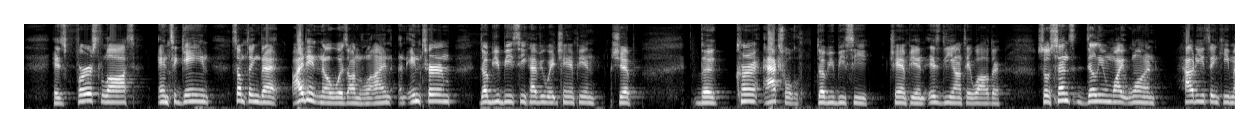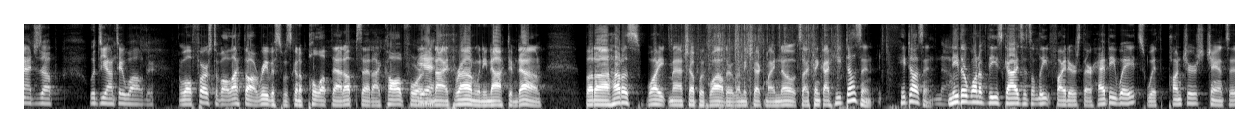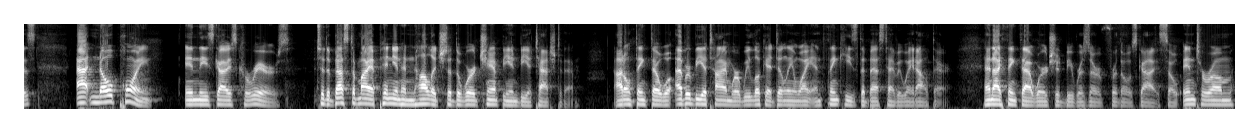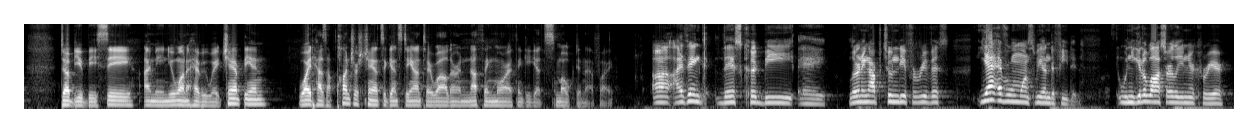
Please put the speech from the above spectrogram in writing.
his first loss and to gain something that I didn't know was on the line an interim WBC heavyweight championship. The current actual WBC champion is Deontay Wilder. So since Dillian Whyte won, how do you think he matches up with Deontay Wilder? Well, first of all, I thought Rivas was going to pull up that upset I called for in the ninth round when he knocked him down. But uh, how does Whyte match up with Wilder? Let me check my notes. I think I, he doesn't. He doesn't. Neither one of these guys is elite fighters. They're heavyweights with punchers' chances. At no point in these guys' careers, to the best of my opinion and knowledge, should the word champion be attached to them. I don't think there will ever be a time where we look at Dillian Whyte and think he's the best heavyweight out there. And I think that word should be reserved for those guys. So interim, WBC. I mean, you want a heavyweight champion. Whyte has a puncher's chance against Deontay Wilder and nothing more. I think he gets smoked in that fight. Uh, I think this could be a learning opportunity for Rivas. Yeah, everyone wants to be undefeated. When you get a loss early in your career,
